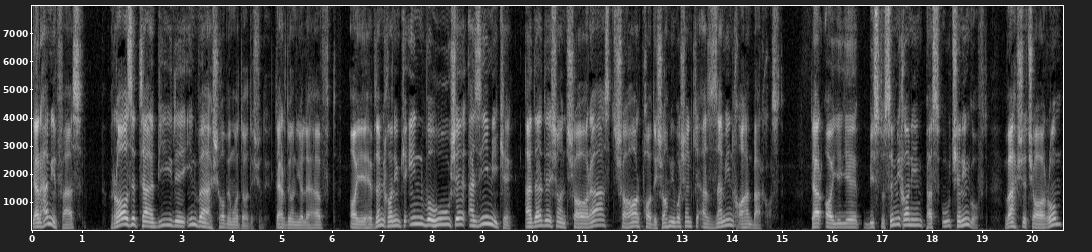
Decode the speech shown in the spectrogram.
در همین فصل راز تعبیر این وحش ها به ما داده شده. در دانیال هفت آیه 17 می‌خوانیم که این وحوش عظیمی که عددشان چهار است چهار پادشاه می باشند که از زمین خواهند برخواست در آیه 23 می‌خوانیم پس او چنین گفت وحش چهارم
